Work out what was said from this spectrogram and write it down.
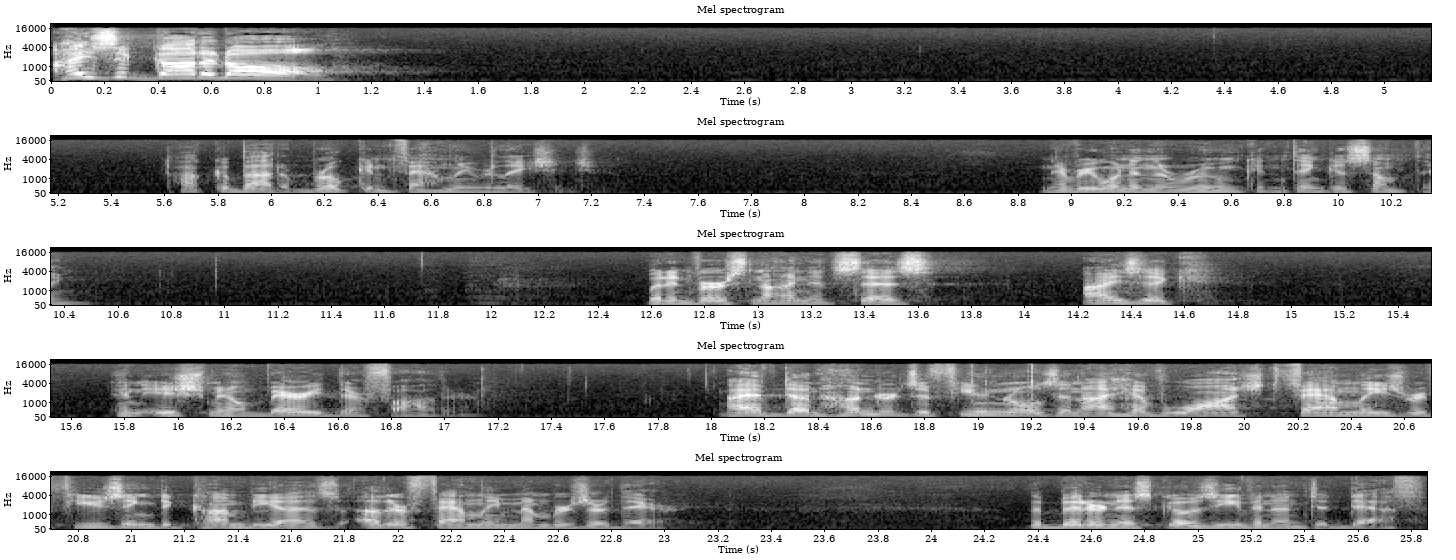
Isaac got it all. Talk about a broken family relationship. And everyone in the room can think of something. But in verse 9 it says, Isaac and Ishmael buried their father. I have done hundreds of funerals and I have watched families refusing to come because other family members are there. The bitterness goes even unto death.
